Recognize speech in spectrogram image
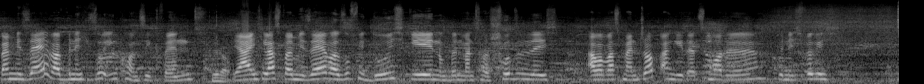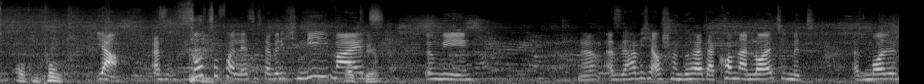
bei mir selber bin ich so inkonsequent. Ja. ich lasse bei mir selber so viel durchgehen und bin manchmal schuddelig. Aber was meinen Job angeht als Model, bin ich wirklich, Auf den Punkt. ja, also so zuverlässig, da bin ich niemals Okay. irgendwie, ne? also da habe ich auch schon gehört, da kommen dann Leute mit also Models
